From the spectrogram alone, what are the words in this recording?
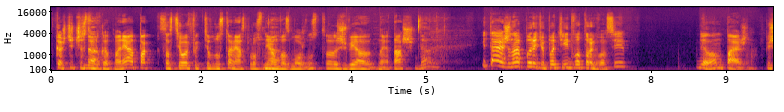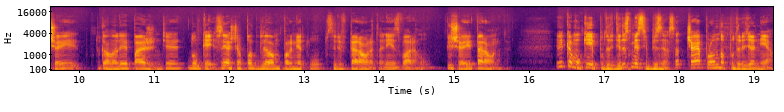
Вкъщи чисто да. докато маня, пак с цел ефективността. Аз просто нямам да. възможност. Живея на етаж. Да. И тая жена първите пъти идва, тръгва си гледам тая жена. Пише и тук, нали, пая жените, окей. Следващия път гледам прането, седи в пералнята, не е изварено. Пише и пералнята. И викам, окей, подредили сме си бизнеса, чая пром да подредя нея.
